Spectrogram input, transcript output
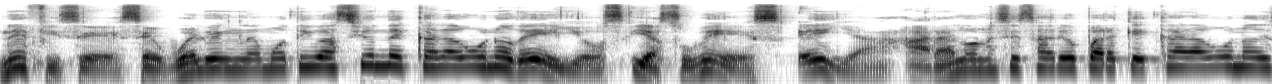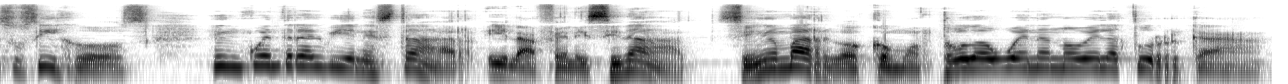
Néfice se vuelve en la motivación de cada uno de ellos y a su vez ella hará lo necesario para que cada uno de sus hijos encuentre el bienestar y la felicidad. Sin embargo, como toda buena novela turca,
